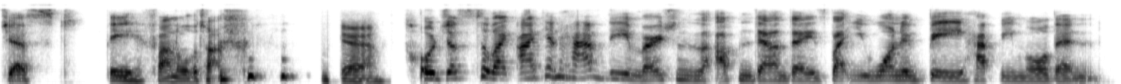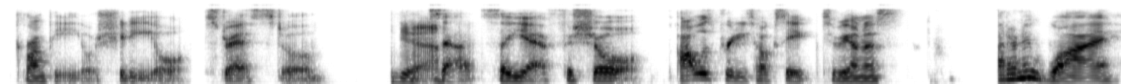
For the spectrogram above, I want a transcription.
just be fun all the time. Yeah. or just to like, I can have the emotions and the up and down days, but you want to be happy more than grumpy or shitty or stressed or Yeah. sad. So, yeah, for sure. I was pretty toxic, to be honest. I don't know why.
